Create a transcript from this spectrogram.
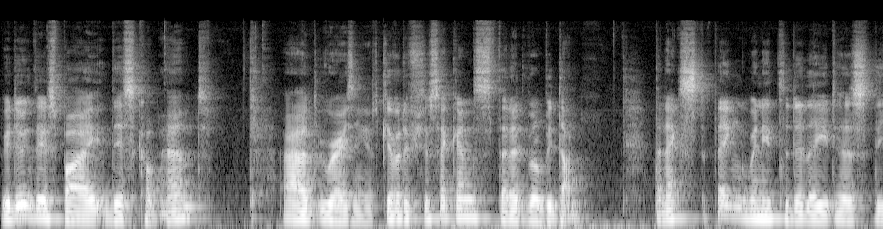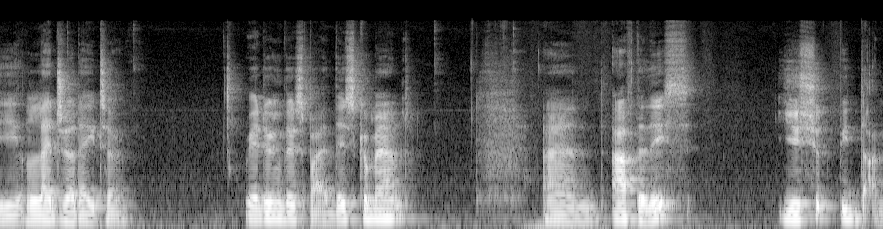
We're doing this by this command and erasing it. Give it a few seconds, then it will be done. The next thing we need to delete is the ledger data. We are doing this by this command. And after this, you should be done.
